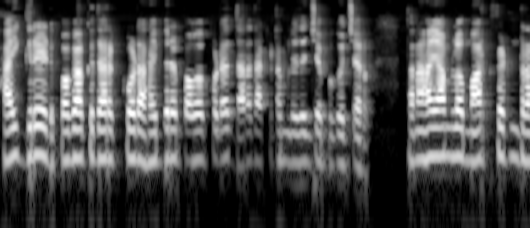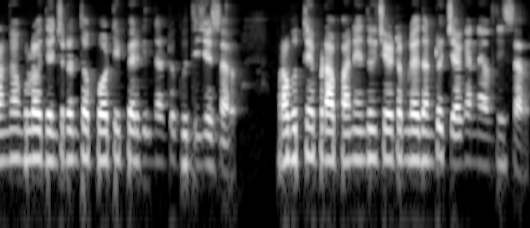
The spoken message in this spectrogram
హై గ్రేడ్ పొగాకు ధరకు కూడా హైబ్రిడ్ పొగాకు కూడా ధర దక్కటం లేదని చెప్పుకొచ్చారు. తన హయాంలో మార్కెట్ను రంగంలో దించడంతో పోటీ పెరిగిందంటూ గుర్తు చేశారు. ప్రభుత్వం ఇప్పుడు ఆ పని ఎందుకు చేయటం లేదంటూ జగన్ నిలదీశారు.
